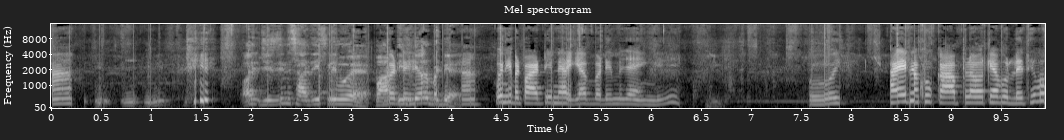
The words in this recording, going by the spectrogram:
हाँ। और जिस दिन शादी वो है पार्टी और बर्थडे हाँ, कोई नहीं पार्टी नहीं अब बर्थडे में जाएँगे। हाय ना खूब कापला और क्या बोल रहे थे वो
